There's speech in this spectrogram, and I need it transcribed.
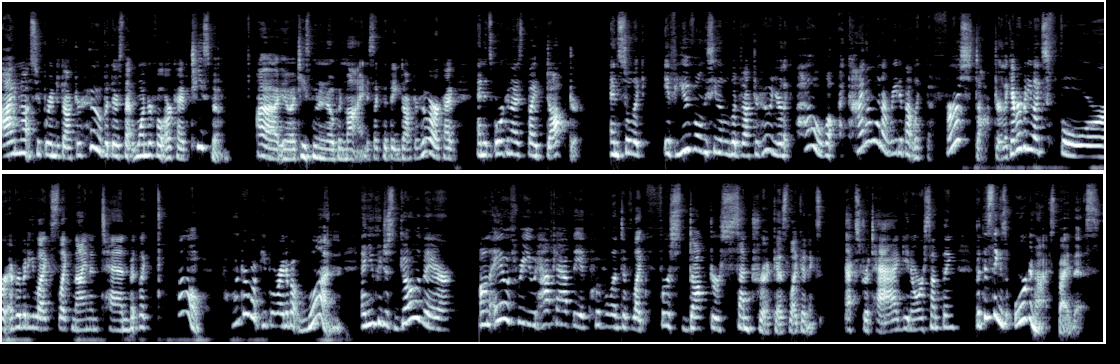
I'm not super into Doctor Who, but there's that wonderful archive Teaspoon. Uh, you know, a teaspoon and an open mind. It's like the big Doctor Who archive, and it's organized by Doctor. And so, like, if you've only seen a little bit of Doctor Who and you're like, oh, well, I kind of want to read about like the first Doctor. Like, everybody likes four, everybody likes like nine and ten, but like, oh, I wonder what people write about one. And you can just go there on AO3 you would have to have the equivalent of like first doctor centric as like an ex- extra tag, you know, or something. But this thing is organized by this.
